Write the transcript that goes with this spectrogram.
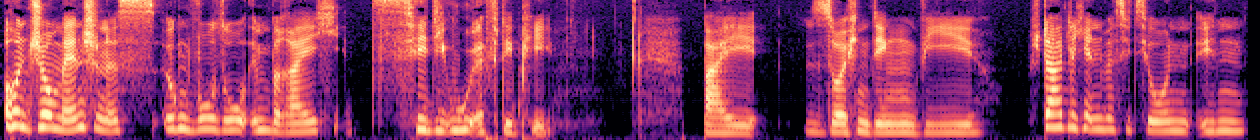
Und Joe Manchin ist irgendwo so im Bereich CDU-FDP. Bei solchen Dingen wie staatliche Investitionen in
